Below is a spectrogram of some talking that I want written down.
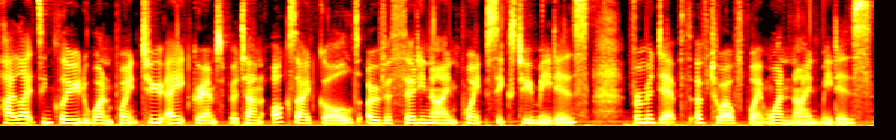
Highlights include 1.28 grams per tonne oxide gold over 39.62 metres from a depth of 12.19 metres,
